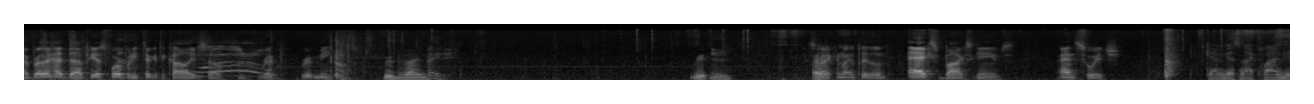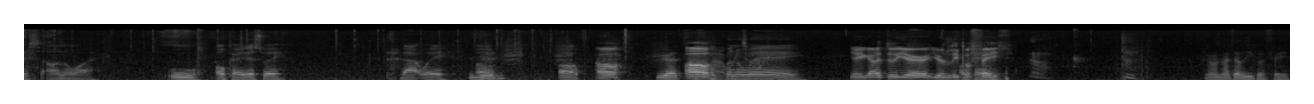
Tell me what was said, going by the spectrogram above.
my brother had the PS4, but he took it to college, so rip, rip me. Rip Vine. Rip me. so I can only play the Xbox games and Switch. Okay, I'm guessing I climbed this. I don't know why. Ooh, okay, this way. That way. You Up, good? up, Oh, You got oh, up away. yeah, you gotta do your your leap of faith. No, not the leap of faith.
